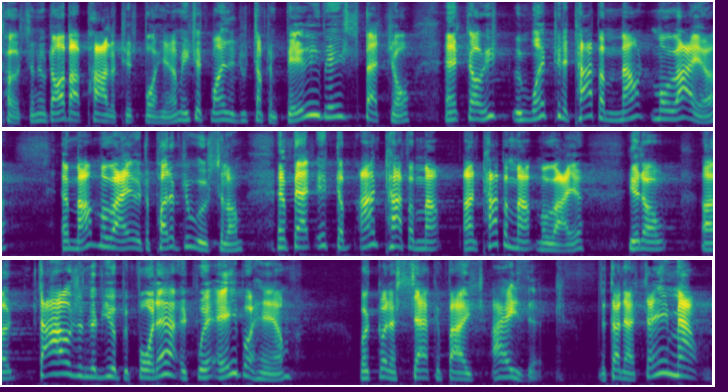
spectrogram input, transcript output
person. It was all about politics for him. He just wanted to do something very, very special. And so he went to the top of Mount Moriah, and Mount Moriah is a part of Jerusalem. In fact, it's the, on top of Mount on top of Mount Moriah, you know, uh, thousands of years before that, it's where Abraham was going to sacrifice Isaac. It's on that same mountain.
